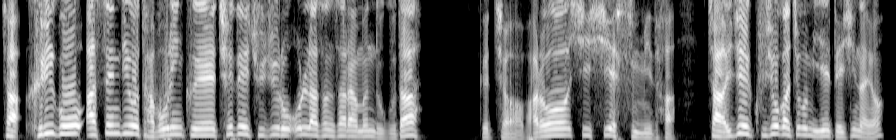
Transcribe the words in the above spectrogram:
자, 그리고 아센디오 다보링크의 최대 주주로 올라선 사람은 누구다? 그쵸. 바로 CCS입니다. 자, 이제 구조가 조금 이해되시나요?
